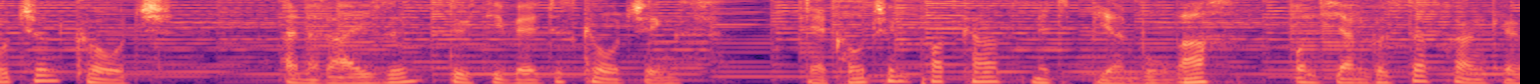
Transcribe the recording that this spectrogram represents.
Coach und Coach. Eine Reise durch die Welt des Coachings. Der Coaching-Podcast mit Björn Bobach und Jan-Gustav Franke.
